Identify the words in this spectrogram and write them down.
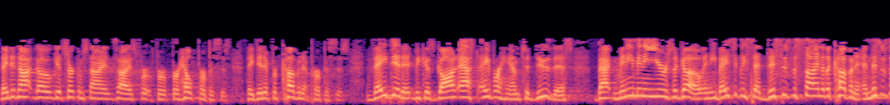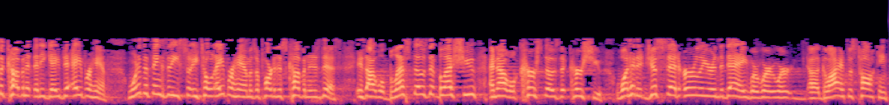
They did not go get circumcised for, for, for health purposes. They did it for covenant purposes. They did it because God asked Abraham to do this back many, many years ago. And he basically said, this is the sign of the covenant. And this is the covenant that he gave to Abraham. One of the things that he, so he told Abraham as a part of this covenant is this, is I will bless those that bless you and I will curse those that curse you. What had it just said earlier in the day where, where, where uh, Goliath was talking,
